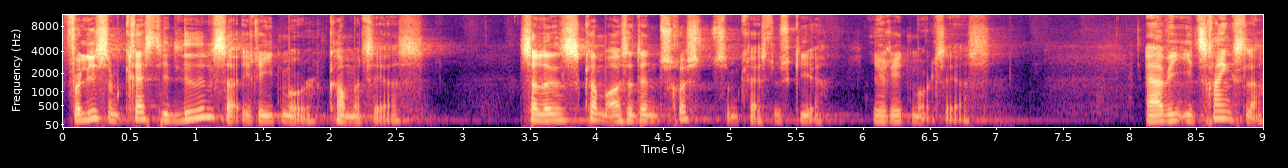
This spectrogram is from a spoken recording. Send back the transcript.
For ligesom Kristi lidelser i ritmål kommer til os, således kommer også den trøst, som Kristus giver i ritmål til os. Er vi i trængsler,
